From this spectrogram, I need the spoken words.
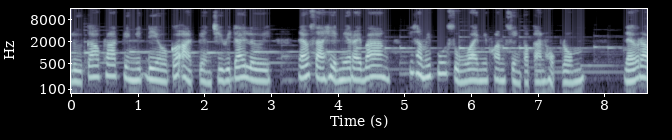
หรือก้าวพลาดเพียงนิดเดียวก็อาจเปลี่ยนชีวิตได้เลย แล้วสาเหตุมีอะไรบ้างที่ทำให้ผู้สูงวัยมีความเสี่ยงต่อการหกล้ม แล้วเรา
